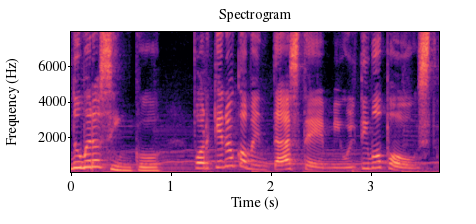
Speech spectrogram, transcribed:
Número 5. ¿Por qué no comentaste en mi último post?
